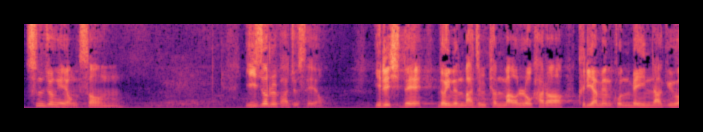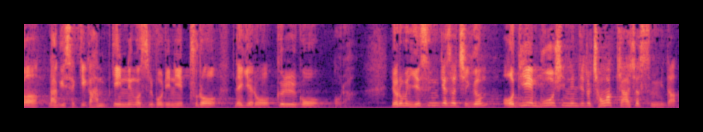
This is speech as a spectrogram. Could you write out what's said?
순종의 영성. 2절을 봐주세요. 이르시되 너희는 맞은편 마을로 가라 그리하면 곧 메인 나귀와 나귀 새끼가 함께 있는 것을 보리니 풀어 내게로 끌고 오라. 여러분 예수님께서 지금 어디에 무엇이 있는지를 정확히 아셨습니다.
